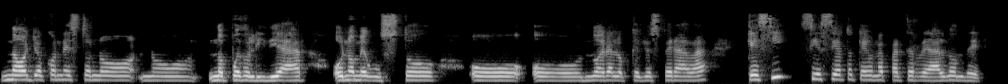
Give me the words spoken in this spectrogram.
no, yo con esto no, no, no puedo lidiar o no me gustó o, no era lo que yo esperaba, que sí, sí es cierto que hay una parte real donde,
